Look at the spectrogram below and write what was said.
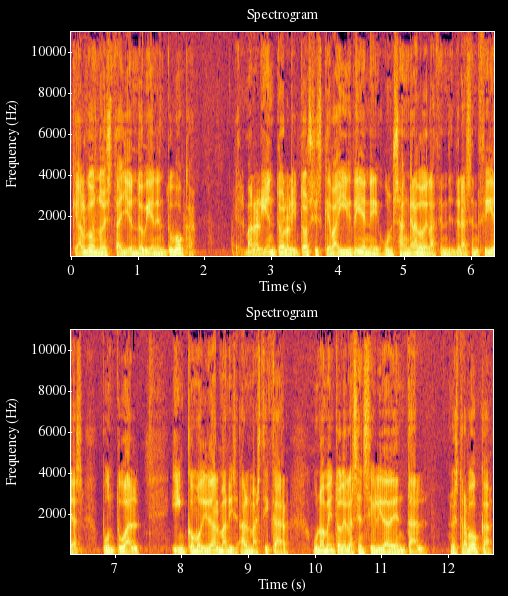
que algo no está yendo bien en tu boca. El mal aliento, la litosis que va y viene, un sangrado de, la- de las encías puntual, incomodidad al, masticar, un aumento de la sensibilidad dental. Nuestra boca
